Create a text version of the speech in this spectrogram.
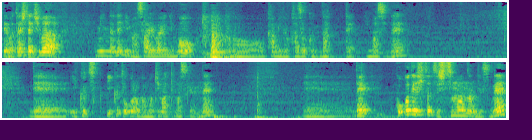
で私たちはみんなね今幸いにもこの神の家族になっていますね。で行くつ行くところがもう決まってますけどね、えー、でここで一つ質問なんですね、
